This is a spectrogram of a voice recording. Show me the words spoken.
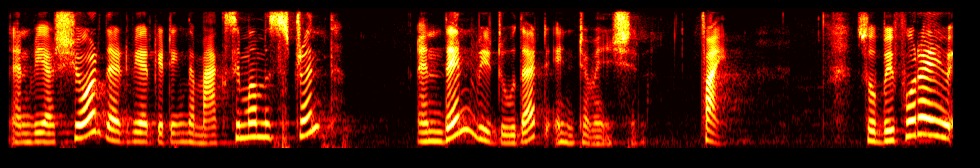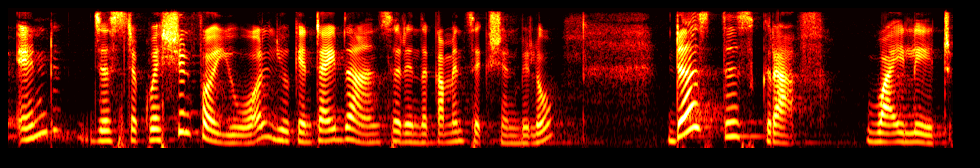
and we are sure that we are getting the maximum strength and then we do that intervention so before I end, just a question for you all. You can type the answer in the comment section below. Does this graph violate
